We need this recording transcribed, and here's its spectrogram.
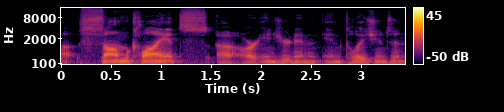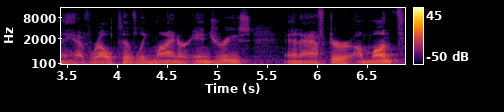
Uh, some clients uh, are injured in, in collisions and they have relatively minor injuries, and after a month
